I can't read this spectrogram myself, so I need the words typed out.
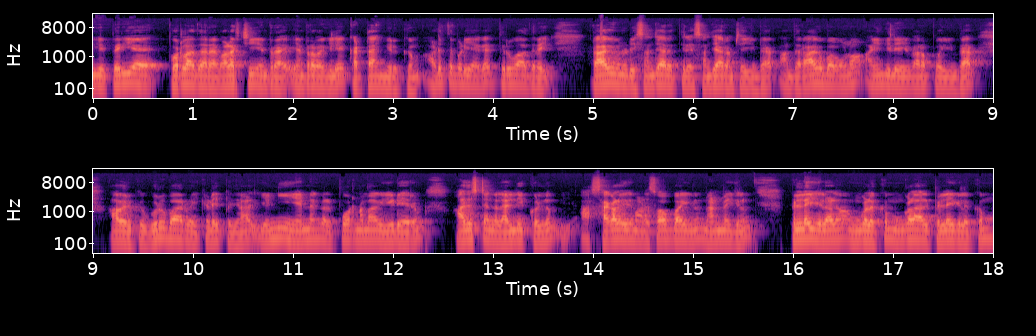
மிகப்பெரிய பொருளாதார வளர்ச்சி என்ற என்ற வகையிலே கட்டாயம் இருக்கும். அடுத்தபடியாக திருவாதிரை ராகுவினுடைய சஞ்சாரத்திலே சஞ்சாரம் செய்கின்றார். அந்த ராகு ஐந்திலே வரப்போகின்றார். அவருக்கு குரு பார்வை கிடைப்பதினால் எண்ணிய எண்ணங்கள் பூர்ணமாக ஈடேறும். அதிர்ஷ்டங்கள் அள்ளிக்கொள்ளும். சகல விதமான சௌபாகியங்களும் நன்மைகளும் பிள்ளைகளாலும் உங்களுக்கும் உங்களால் பிள்ளைகளுக்கும்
